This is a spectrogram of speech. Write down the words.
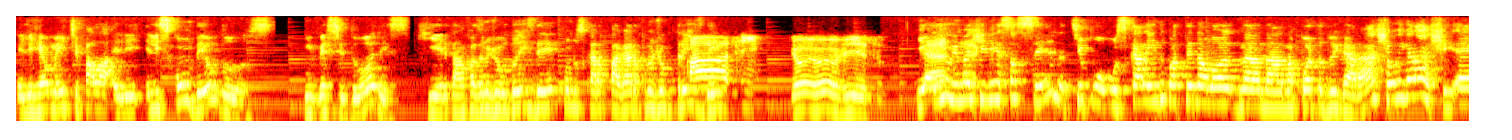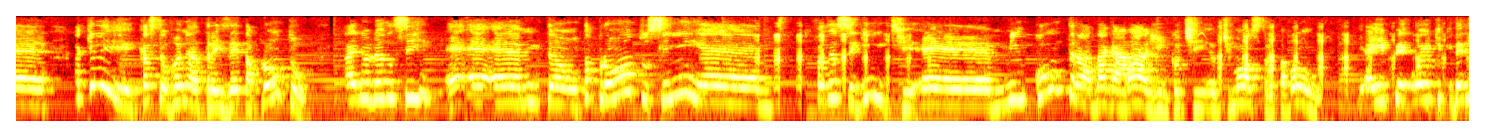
ele realmente fala, ele, ele escondeu dos investidores que ele tava fazendo um jogo 2D quando os caras pagaram para um jogo 3D. Ah, sim, eu, eu, eu vi isso. E aí eu imaginei essa cena, tipo, os caras indo bater na, na, na, na, porta do Igarashi. Ô, Igarashi, é, aquele Castlevania 3D tá pronto? Aí ele olhando assim, é, é, é, então, tá pronto, sim, é, fazer o seguinte, é, me encontra na garagem que eu te, eu te mostro, tá bom? E aí pegou a equipe dele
